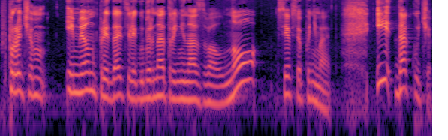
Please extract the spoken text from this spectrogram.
Впрочем, имен предателя губернатора не назвал, но все все понимают. И до кучи.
